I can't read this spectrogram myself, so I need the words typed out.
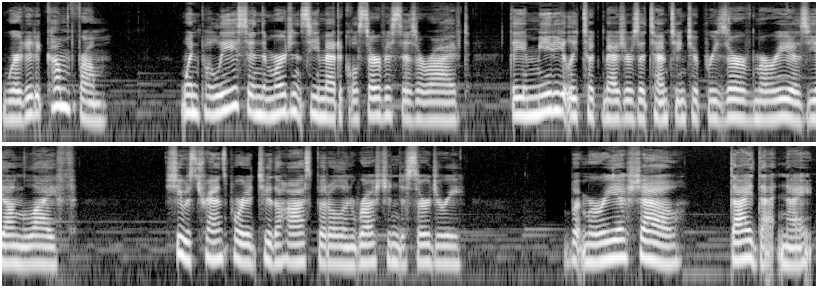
Where did it come from? When police and emergency medical services arrived, they immediately took measures attempting to preserve Maria's young life. She was transported to the hospital and rushed into surgery. But Maria Shao died that night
